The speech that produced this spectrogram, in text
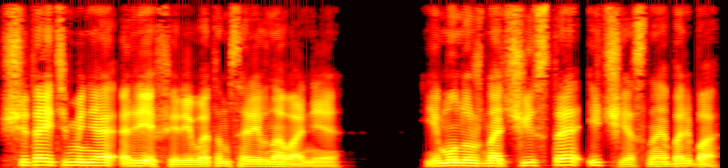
Считайте меня рефери в этом соревновании. Ему нужна чистая и честная борьба.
